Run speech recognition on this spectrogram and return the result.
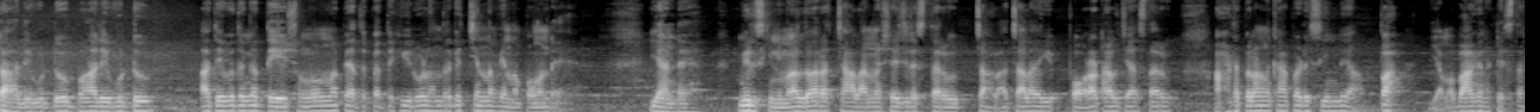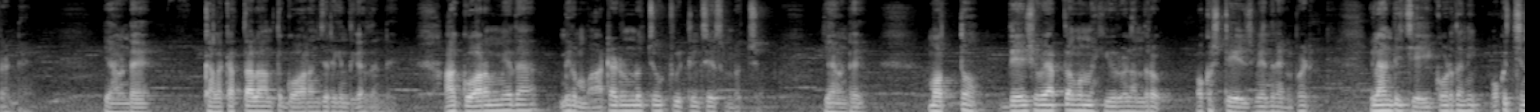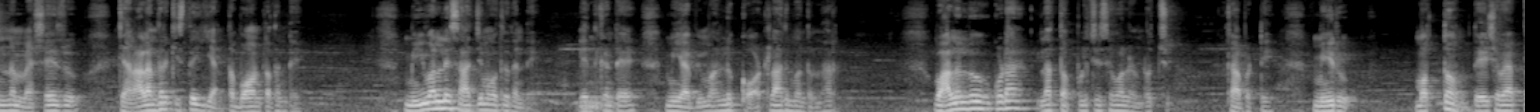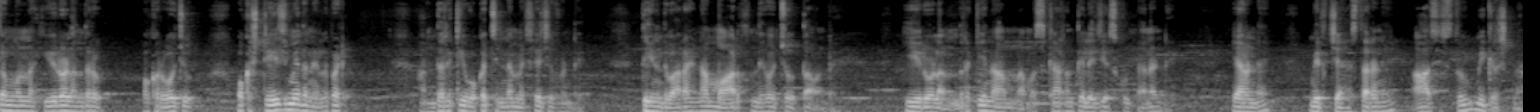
టాలీవుడ్ బాలీవుడ్ అదేవిధంగా దేశంలో ఉన్న పెద్ద పెద్ద హీరోలందరికీ చిన్న విన్నపం అండి. ఏండే మీరు సినిమాల ద్వారా చాలా మెసేజ్లు ఇస్తారు చాలా చాలా పోరాటాలు చేస్తారు ఆడపిల్లల్ని కాపాడే సీన్లు అబ్బా యమ బాగా నటిస్తారండి. ఏమండే కలకత్తాలో అంత ఘోరం జరిగింది కదండి. ఆ ఘోరం మీద మీరు మాట్లాడి ఉండొచ్చు ట్వీట్లు చేసి ఉండొచ్చు. ఏమండే మొత్తం దేశవ్యాప్తంగా ఉన్న హీరోలందరూ ఒక స్టేజ్ మీద నిలబడి ఇలాంటివి చేయకూడదని ఒక చిన్న మెసేజ్ జనాలందరికీ ఇస్తే ఎంత బాగుంటుందండి మీ వల్లే సాధ్యమవుతుందండి. ఎందుకంటే మీ అభిమానులు కోట్లాది మంది ఉన్నారు. వాళ్ళలో కూడా ఇలా తప్పులు చేసే వాళ్ళు ఉండొచ్చు. కాబట్టి మీరు మొత్తం దేశవ్యాప్తంగా ఉన్న హీరోలందరూ ఒకరోజు ఒక స్టేజ్ మీద నిలబడి అందరికీ ఒక చిన్న మెసేజ్ ఇవ్వండి. దీని ద్వారా అయినా మారుతుందేమో చూద్దామండి. హీరోలందరికీ నా నమస్కారం తెలియజేసుకుంటానండి. ఏమండి? మీరు చేస్తారని ఆశిస్తూ మీ కృష్ణ.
